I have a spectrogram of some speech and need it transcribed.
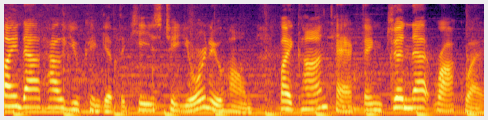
Find out how you can get the keys to your new home by contacting Jeanette Rockway.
